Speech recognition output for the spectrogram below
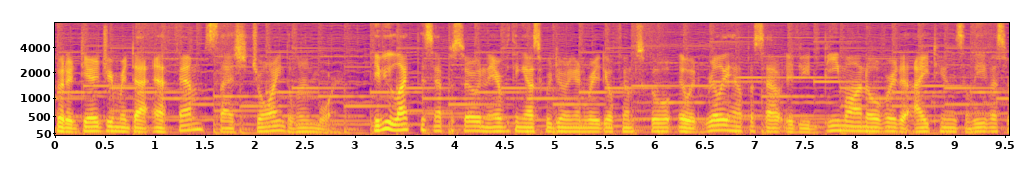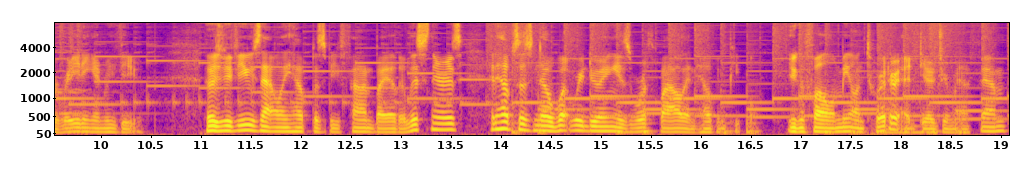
Go to daredreamer.fm slash join to learn more. If you like this episode and everything else we're doing on Radio Film School, it would really help us out if you'd beam on over to iTunes and leave us a rating and review. Those reviews not only help us be found by other listeners, it helps us know what we're doing is worthwhile in helping people. You can follow me on Twitter at DaredreamFM,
